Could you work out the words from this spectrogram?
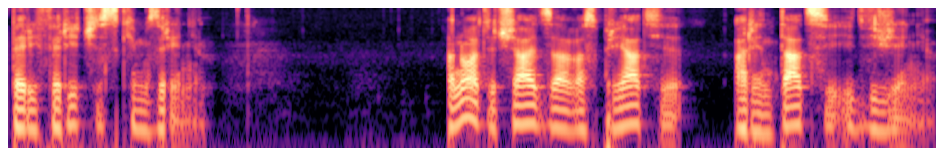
периферическим зрением. Оно отвечает за восприятие ориентации и движения.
